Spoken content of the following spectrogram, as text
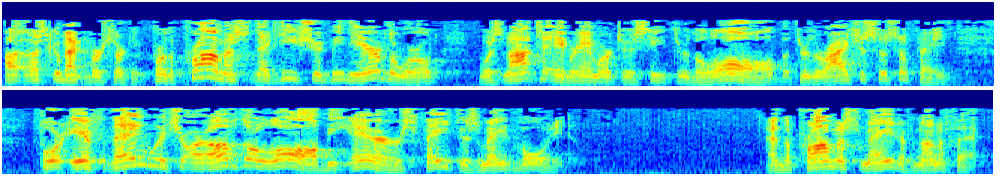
uh, let's go back to verse 13. For the promise that he should be the heir of the world was not to Abraham or to his seed through the law, but through the righteousness of faith. For if they which are of the law be heirs, faith is made void, and the promise made of none effect.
